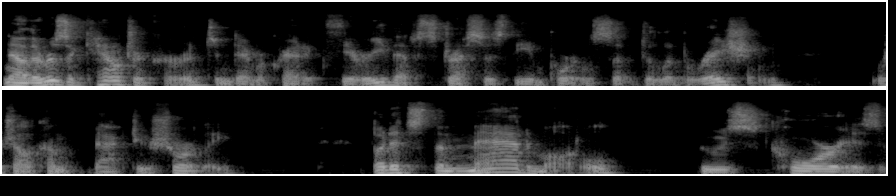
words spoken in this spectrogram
Now, there is a countercurrent in democratic theory that stresses the importance of deliberation, which I'll come back to shortly. But it's the MAD model whose core is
